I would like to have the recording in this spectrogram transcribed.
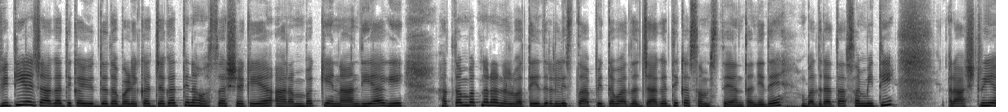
ದ್ವಿತೀಯ ಜಾಗತಿಕ ಯುದ್ಧದ ಬಳಿಕ ಜಗತ್ತಿನ ಹೊಸ ಶಕೆಯ ಆರಂಭಕ್ಕೆ ನಾಂದಿಯಾಗಿ ಹತ್ತೊಂಬತ್ತು ನೂರ ನಲವತ್ತೈದರಲ್ಲಿ ಸ್ಥಾಪಿತವಾದ ಜಾಗತಿಕ ಸಂಸ್ಥೆ ಅಂತಂದಿದೆ ಭದ್ರತಾ ಸಮಿತಿ, ರಾಷ್ಟ್ರೀಯ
